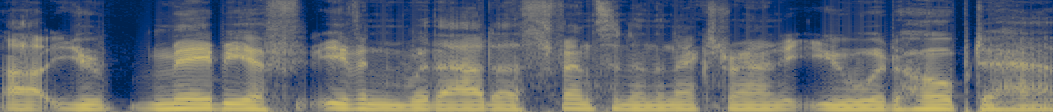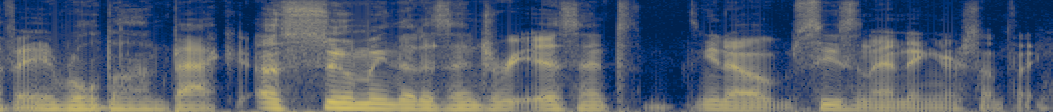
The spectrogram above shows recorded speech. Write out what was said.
uh, you maybe if even without a Svensson in the next round, you would hope to have a Roldan back, assuming that his injury isn't you know season ending or something.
